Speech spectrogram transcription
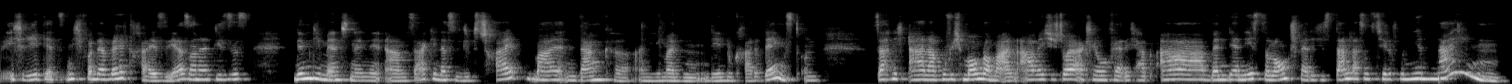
ich rede jetzt nicht von der Weltreise, ja, sondern dieses, nimm die Menschen in den Arm, sag ihnen, dass du liebst, schreib mal ein Danke an jemanden, an den du gerade denkst und sag nicht, ah, da rufe ich morgen nochmal an, ah, wenn ich die Steuererklärung fertig habe, ah, wenn der nächste Launch fertig ist, dann lass uns telefonieren. Nein!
